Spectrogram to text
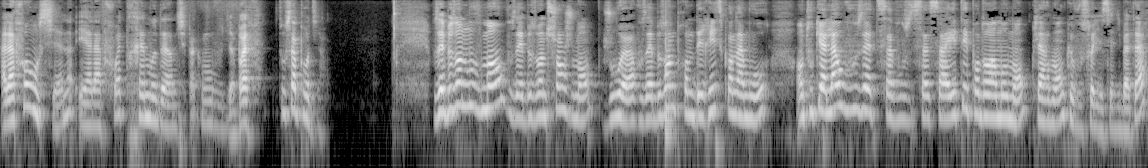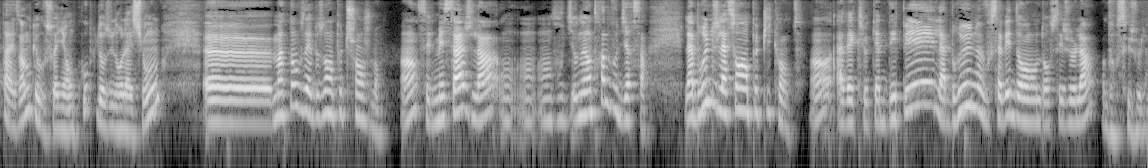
à la fois anciennes et à la fois très modernes. Je sais pas comment vous dire. Bref, tout ça pour dire. Vous avez besoin de mouvement, vous avez besoin de changement, joueur, vous avez besoin de prendre des risques en amour. En tout cas, là où vous êtes, ça, a été pendant un moment, clairement, que vous soyez célibataire, par exemple, que vous soyez en couple, dans une relation. Euh, maintenant, vous avez besoin un peu de changement. Hein. C'est le message, là, on, est en train de vous dire ça. La brune, je la sens un peu piquante, hein, avec le 4 d'épée. La brune, vous savez, dans ces jeux-là, dans ces jeux-là,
